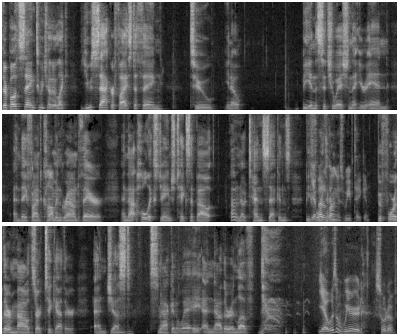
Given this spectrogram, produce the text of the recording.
they're both saying to each other like you sacrificed a thing to you know be in the situation that you're in and they find common ground there and that whole exchange takes about i don't know 10 seconds before Yeah, about as their, long as we've taken. before their mouths are together and just Mm-hmm. smacking away and now they're in love Yeah, it was a weird sort of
